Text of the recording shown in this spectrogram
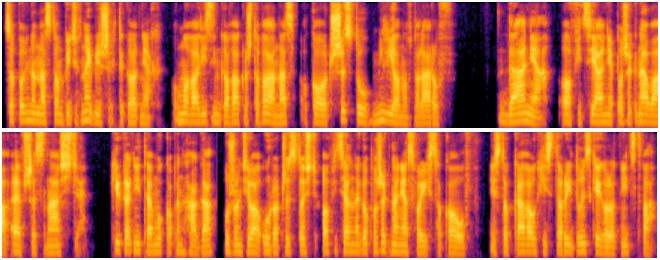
co powinno nastąpić w najbliższych tygodniach. Umowa leasingowa kosztowała nas około 300 milionów dolarów. Dania oficjalnie pożegnała F-16. Kilka dni temu Kopenhaga urządziła uroczystość oficjalnego pożegnania swoich sokołów. Jest to kawał historii duńskiego lotnictwa.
